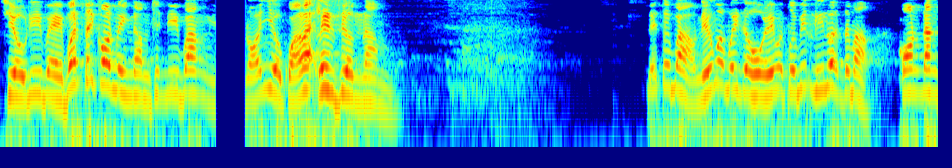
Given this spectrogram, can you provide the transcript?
Chiều đi về, vẫn thấy con mình nằm trên đi băng. Nói nhiều quá lại lên giường nằm. Đấy, tôi bảo nếu mà bây giờ hồi đấy mà tôi biết lý luận, tôi bảo, Con đang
